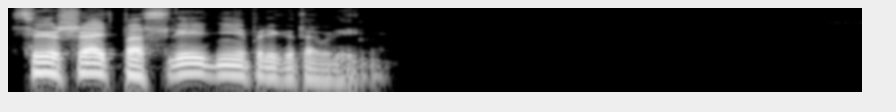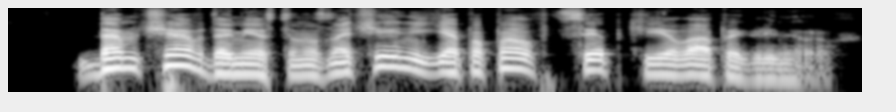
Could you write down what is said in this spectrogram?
совершать последние приготовления. Домчав до места назначения, я попал в цепкие лапы гримеров.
